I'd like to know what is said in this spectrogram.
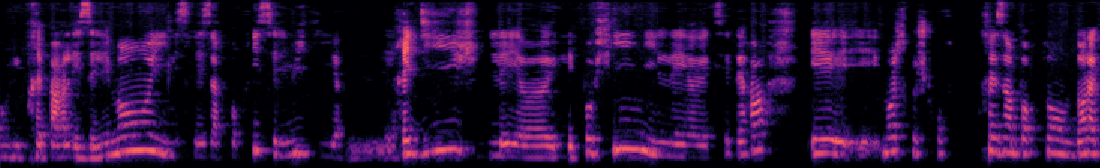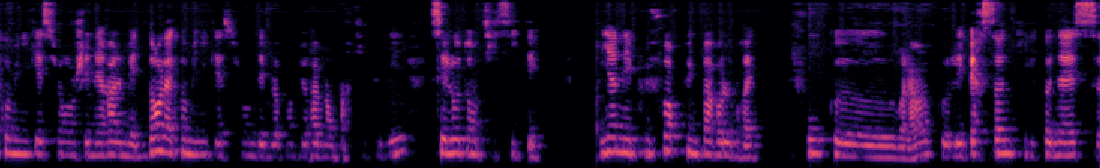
On lui prépare les éléments, il se les approprie, c'est lui qui les rédige, il les, euh, peaufine, il les, euh, etc. Et, moi, ce que je trouve très important dans la communication en général, mais dans la communication de développement durable en particulier, c'est l'authenticité. Rien n'est plus fort qu'une parole vraie. Il faut que voilà que les personnes qui le connaissent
